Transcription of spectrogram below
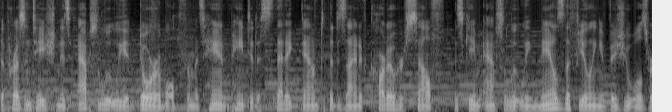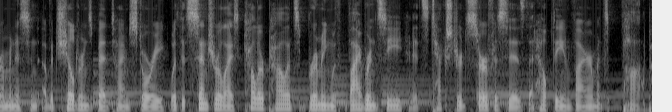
the presentation is absolutely adorable, from its hand painted aesthetic down to the design of Carto herself. This game absolutely nails the feeling of visuals reminiscent of a children's bedtime story, with its centralized color palettes brimming with vibrancy and its textured surfaces that help the environments pop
